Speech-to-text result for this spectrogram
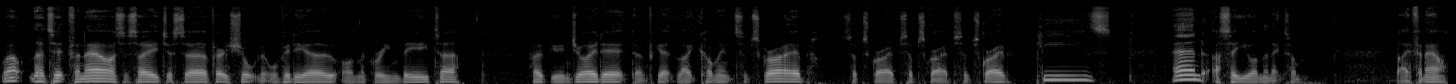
Well, that's it for now. As I say, just a very short little video on the green bee eater. Hope you enjoyed it. Don't forget like, comment, subscribe subscribe, subscribe, subscribe, please. And I'll see you on the next one. Bye for now.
